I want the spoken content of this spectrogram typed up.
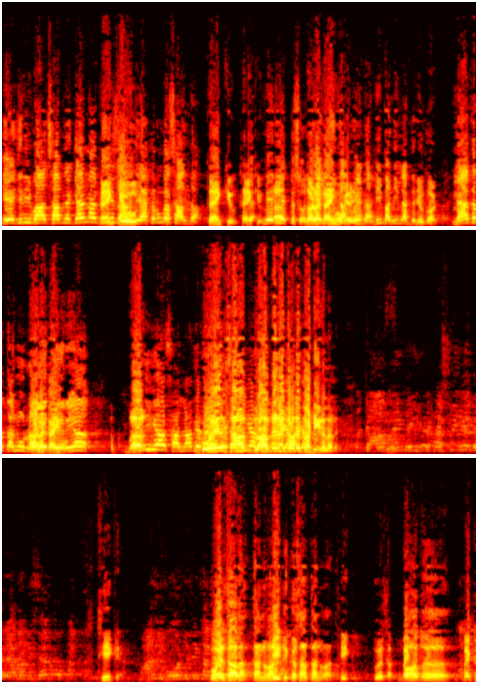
ਕੇਜਰੀਵਾਲ ਸਾਹਿਬ ਨੇ ਕਿਹਾ ਮੈਂ Thank 20000 you. ਦਿਆ ਕਰੂੰਗਾ ਸਾਲ ਦਾ। ਥੈਂਕ ਯੂ ਥੈਂਕ ਯੂ ਮੇਰੀ ਇੱਕ ਤੁਹਾਡਾ ਲਓ, ਟਾਈਮ ਹੋ ਤੁਹਾਨੂੰ ਗਿਆ ਇਹ ਗੱਲ ਹੀ ਮਾੜੀ ਲੱਗ ਰਹੀ ਮੈਂ ਤਾਂ ਤੁਹਾਨੂੰ ਰਾਏ ਦੇ ਰਿਹਾ ਬ- 50 ਸਾਲਾਂ ਦੇ ਗੋਇਲ ਸਾਹਿਬ 50 ਜਵਾਬ ਦੇਣਾ ਚਾਹੁੰਦੇ ਦੇ ਤੁਹਾਡੀਆਂ ਗੱਲਾਂ ਦੇ। ਠੀਕ ਹੈ। ਗੋਇਲ ਸਾਹਿਬ ਧੰਨ- ਧੰਨਵਾਦ ਜੀ, ਸਪੀਕਰ ਸਾਹਿਬ ਧੰਨਵਾਦ। ਠੀਕ ਗੋਇਲ ਸਾਹਿਬ ਬੈਠੋ ਬਹੁਤ ਤੁਸੀਂ, ਬੈਠੋ।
